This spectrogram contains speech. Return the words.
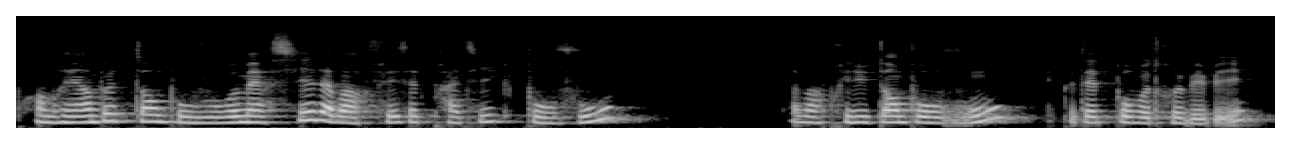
Prendrez un peu de temps pour vous remercier d'avoir fait cette pratique pour vous, d'avoir pris du temps pour vous et peut-être pour votre bébé.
